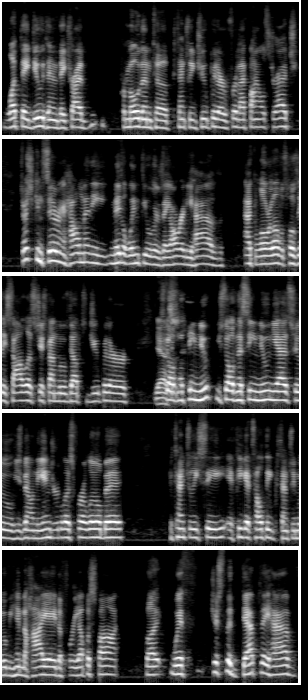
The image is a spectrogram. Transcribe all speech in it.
what they do with him. If they try to promote him to potentially Jupiter for that final stretch, just considering how many middle infielders they already have at the lower levels. Jose Salas just got moved up to Jupiter. Yes. You, still have Nasim, you still have Nasim Nunez, who he's been on the injured list for a little bit. Potentially see if he gets healthy, potentially moving him to high A to free up a spot. But with just the depth they have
